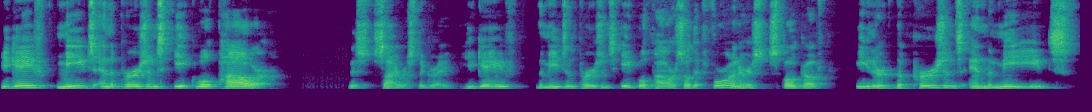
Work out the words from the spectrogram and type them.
he gave Medes and the Persians equal power, this Cyrus the Great. He gave the Medes and Persians equal power so that foreigners spoke of either the Persians and the Medes,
